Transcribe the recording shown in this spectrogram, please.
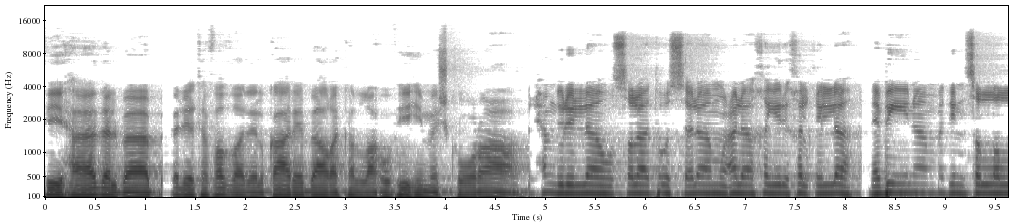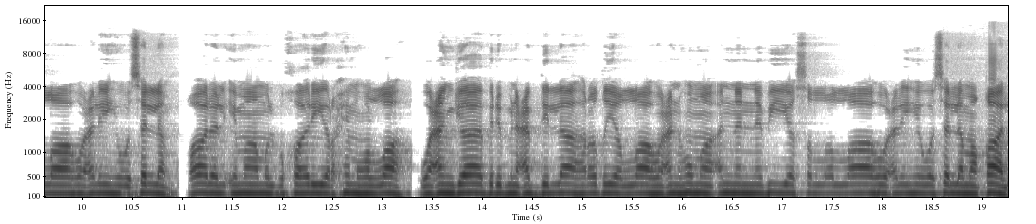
في هذا الباب. فليتفضل القارئ بارك الله فيه مشكورا. الحمد لله والصلاة والسلام على خير خلق الله نبينا محمد صلى الله عليه وسلم. قال الإمام البخاري رحمه الله وعن جابر بن عبد الله رضي الله عنهما أن النبي صلى الله عليه وسلم قال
